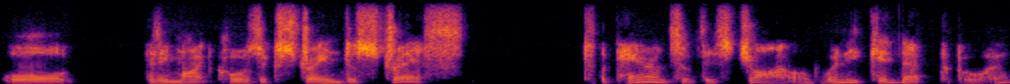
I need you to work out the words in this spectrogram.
or that he might cause extreme distress to the parents of this child when he kidnapped the boy.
